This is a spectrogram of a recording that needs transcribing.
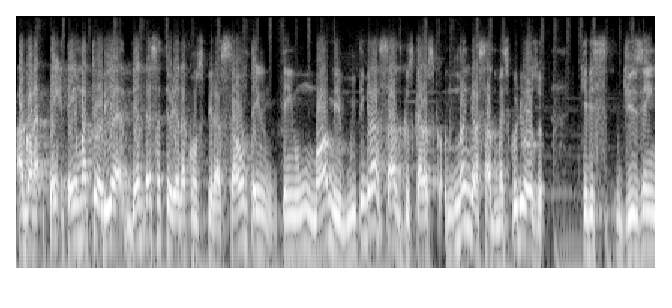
Agora, tem, tem uma teoria, dentro dessa teoria da conspiração, tem, tem um nome muito engraçado que os caras. Não é engraçado, mas curioso. Que eles dizem,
